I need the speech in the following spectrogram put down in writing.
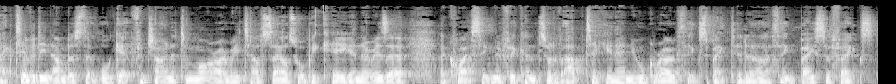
activity numbers that we'll get for China tomorrow. Retail sales will be key, and there is a, a quite significant sort of uptick in annual growth expected. And I think base effects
